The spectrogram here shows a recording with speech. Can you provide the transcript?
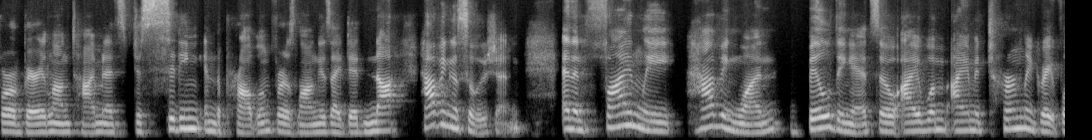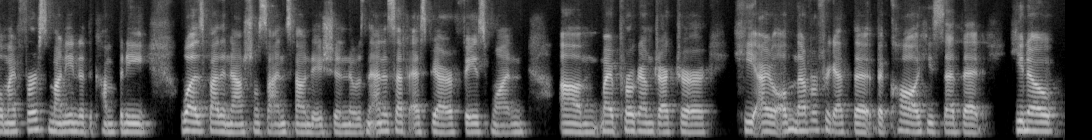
for a very long time and it's just sitting in the problem for as long as i did not having a solution. And then finally having one building it. So i am i am eternally grateful. My first money into the company was by the national science foundation. It was an nsf sbir phase one. Um, my program director he i'll never forget the the call. He said that you know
